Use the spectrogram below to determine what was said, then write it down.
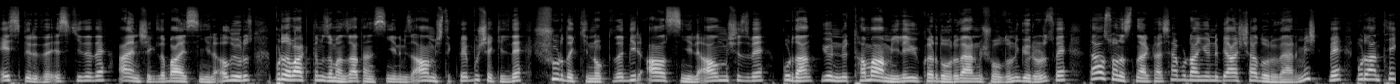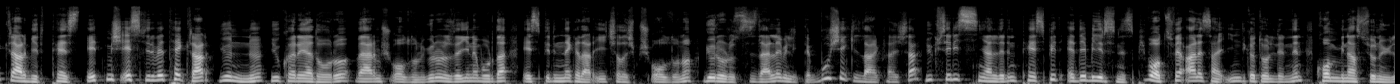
S1'de S2'de de aynı şekilde buy sinyali alıyoruz. Burada baktığımız zaman zaten sinyalimizi almıştık ve bu şekilde şuradaki noktada bir al sinyali almışız ve buradan yönünü tamamıyla yukarı doğru vermiş olduğunu görüyoruz ve daha sonrasında arkadaşlar buradan yönünü bir aşağı doğru vermiş ve buradan tekrar bir test etmiş S1 ve tekrar yönünü yukarıya doğru vermiş olduğunu görüyoruz ve yine burada S1'in ne kadar iyi çalışmış olduğunu görüyoruz sizlerle birlikte. Bu şekilde arkadaşlar yükseliş sinyallerini tespit edebilirsiniz. Pivot ve RSI indikatörlerinin kombinasyonuyla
